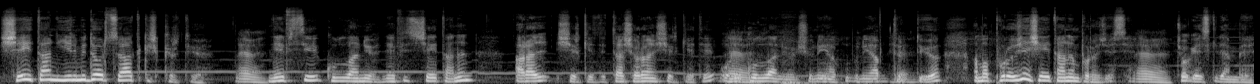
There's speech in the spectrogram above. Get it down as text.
şeytan 24 saat kışkırtıyor. Evet. Nefsi kullanıyor. Nefis şeytanın ara şirketi, taşeron şirketi. Onu Evet. kullanıyor. Şunu yap, bunu yaptır Evet. diyor. Ama proje şeytanın projesi. Evet. Çok eskiden beri.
